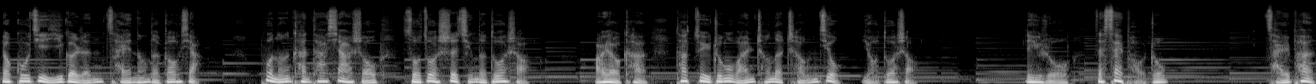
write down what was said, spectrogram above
要估计一个人才能的高下，不能看他下手所做事情的多少，而要看他最终完成的成就有多少。例如，在赛跑中，裁判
